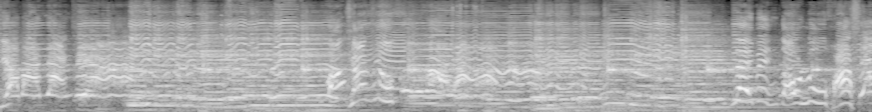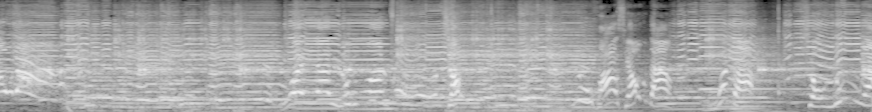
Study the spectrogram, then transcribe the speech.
我接把战将，往前就走啊啦，来奔到芦花小荡，我也落住手，芦花小荡，我的小龙啊，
